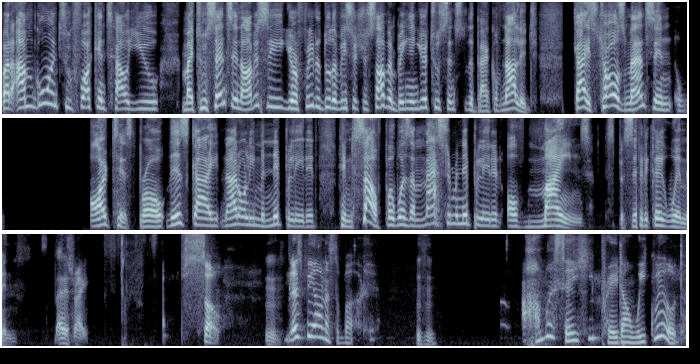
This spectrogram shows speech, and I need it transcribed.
but I'm going to fucking tell you my two cents. And obviously, you're free to do the research yourself and bring in your two cents to the bank of knowledge. Guys, Charles Manson, artist, bro. This guy not only manipulated himself, but was a master manipulator of minds, specifically women. That is right. So, Mm. let's be honest about it. Mhm. I'm gonna say he preyed on weak-willed.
